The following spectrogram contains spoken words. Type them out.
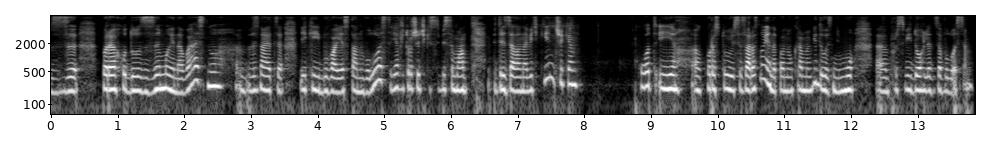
з переходу з зими на весну, ви знаєте, який буває стан волосся. Я вже трошечки собі сама підрізала навіть кінчики. От і е, користуюся зараз. Ну, я, напевно, окреме відео зніму е, про свій догляд за волоссям.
